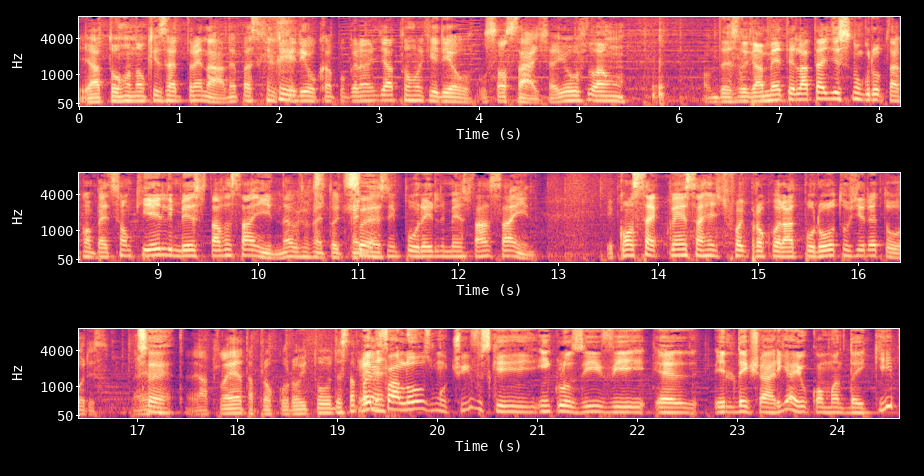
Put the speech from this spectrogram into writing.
E a turma não quiser treinar, né? Parece que ele queria o Campo Grande e a turma queria o, o Society. Aí houve lá um, um desligamento. Ele até disse no grupo da competição que ele mesmo estava saindo, né? O Juventude. Candezinho, por ele mesmo estava saindo. E consequência a gente foi procurado por outros diretores. Né? Certo. Atleta procurou e tudo. Essa Ele falou os motivos que, inclusive, eh, ele deixaria aí o comando da equipe.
